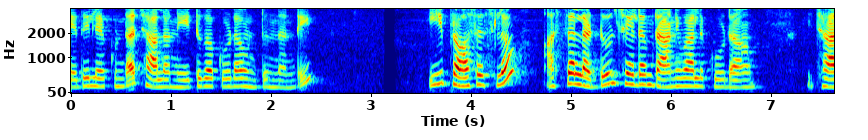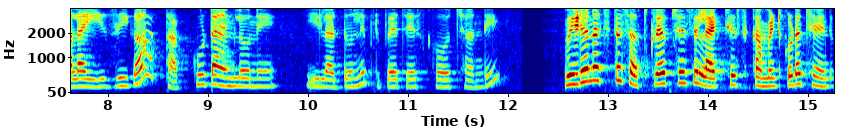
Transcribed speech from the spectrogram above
ఏది లేకుండా చాలా నీట్గా కూడా ఉంటుందండి. ఈ ప్రాసెస్లో అస్సలు లడ్డూలు చేయడం రాని వాళ్ళు కూడా చాలా ఈజీగా తక్కువ టైంలోనే ఈ లడ్డూల్ని ప్రిపేర్ చేసుకోవచ్చండి. వీడియో నచ్చితే సబ్స్క్రైబ్ చేసి లైక్ చేసి కమెంట్ కూడా చేయండి.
